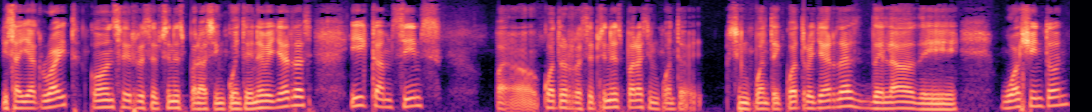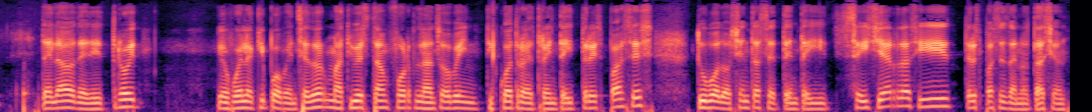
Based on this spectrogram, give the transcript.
Isaiah Wright con 6 recepciones para 59 yardas. Y Cam Sims 4 recepciones para 54 yardas del lado de Washington. Del lado de Detroit que fue el equipo vencedor. Matthew Stanford lanzó 24 de 33 pases, tuvo 276 yardas y 3 pases de anotación.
